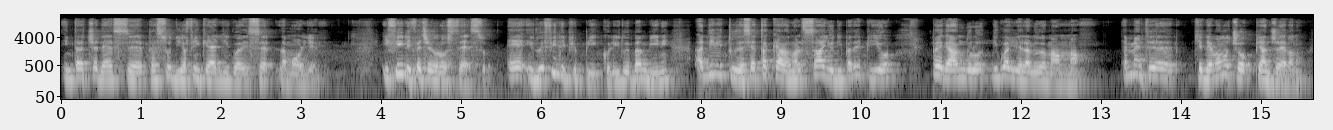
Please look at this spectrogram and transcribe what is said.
intercedesse presso Dio affinché egli guarisse la moglie. I figli fecero lo stesso e i due figli più piccoli, i due bambini, addirittura si attaccarono al saio di Padre Pio pregandolo di guarire la loro mamma e mentre chiedevano ciò piangevano.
